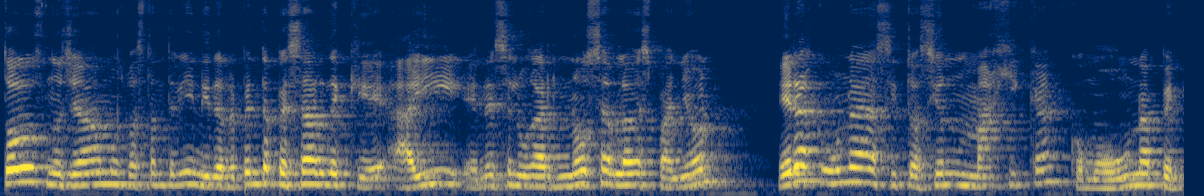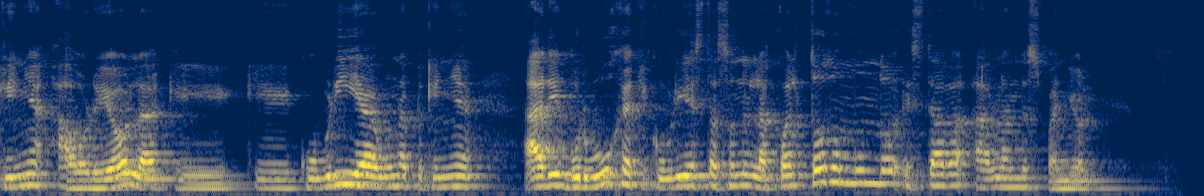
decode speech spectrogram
todos nos llevábamos bastante bien y de repente a pesar de que ahí en ese lugar no se hablaba español, era una situación mágica, como una pequeña aureola que, que cubría, una pequeña área, burbuja que cubría esta zona en la cual todo el mundo estaba hablando español.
